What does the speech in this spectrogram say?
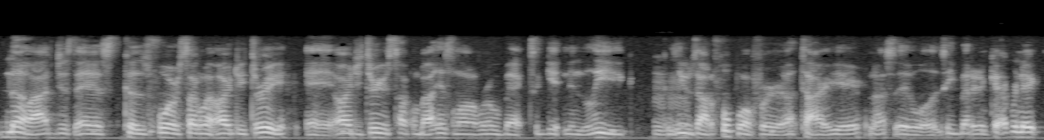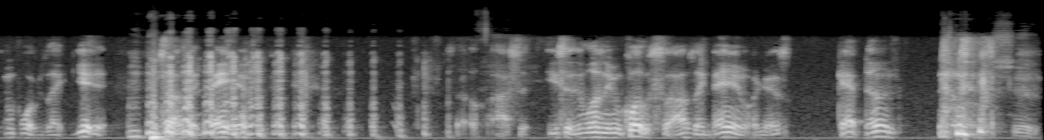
No, I just asked because Ford was talking about RG3, and RG3 was talking about his long road back to getting in the league because he mm-hmm. was out of football for an entire year. And I said, "Well, is he better than Kaepernick?" And Ford was like, "Yeah." So I was like, "Damn." So I said, "He said it wasn't even close." So I was like, "Damn." I guess Cap done. Oh, shit.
